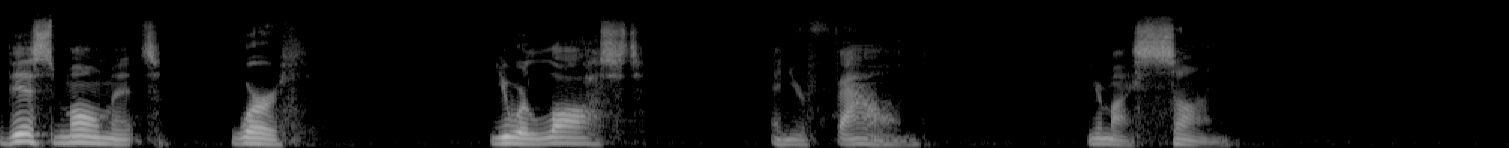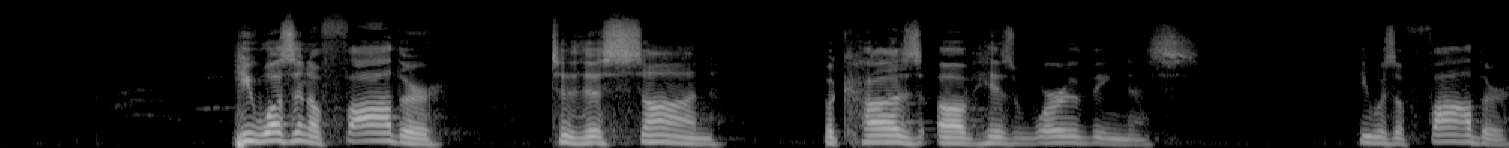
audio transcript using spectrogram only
this moment worth. You were lost and you're found. You're my son. He wasn't a father to this son because of his worthiness. He was a father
